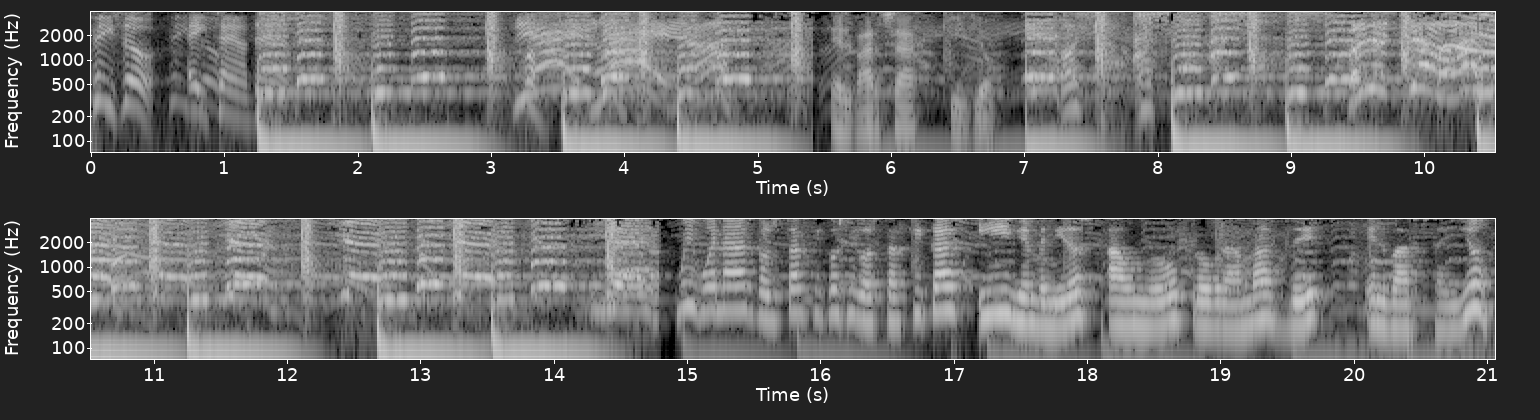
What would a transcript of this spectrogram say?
Peace up, A-Town down. Yeah, yeah. El Barça y yo. Muy buenas, nostálgicos y nostálgicas, y bienvenidos a un nuevo programa de El Barça y yo.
